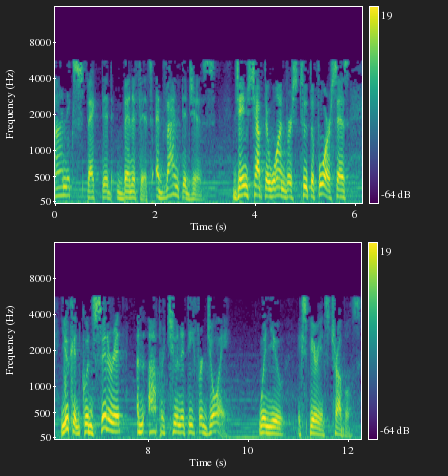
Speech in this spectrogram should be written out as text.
unexpected benefits, advantages. James chapter 1 verse 2 to 4 says, you can consider it an opportunity for joy when you experience troubles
